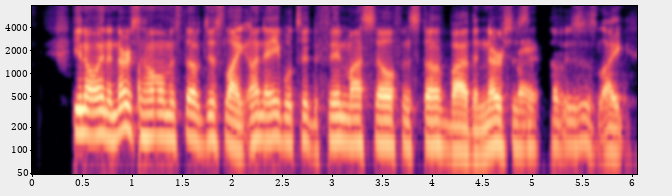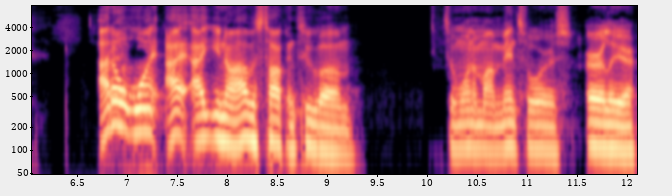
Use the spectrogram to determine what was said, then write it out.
you know, in a nursing home and stuff, just like unable to defend myself and stuff by the nurses and stuff. It's just like I don't want I I you know, I was talking to um to one of my mentors earlier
